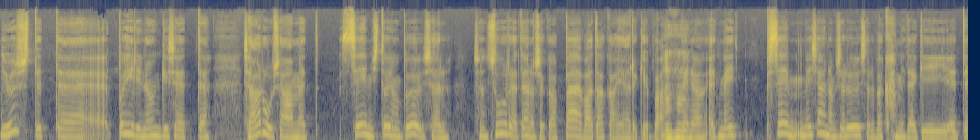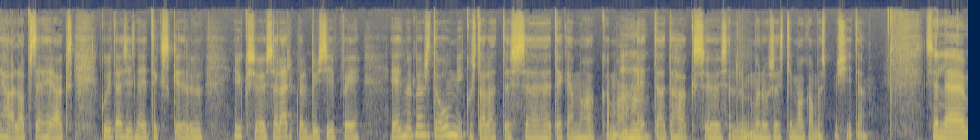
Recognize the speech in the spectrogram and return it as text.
just, et äh, põhiline ongi see, et see arusaam, et see, mis toimub öösel, see on suure tõenäosusega päeva tagajärg juba, Mhm. on ju, et me ei, see, me ei saa enam seal öösel väga midagi teha lapse heaks, kui ta siis näiteks kell üks öösel ärkvel püsib või, et me peame seda hommikust alates äh, tegema hakkama mm. -hmm. et ta tahaks öösel mõnusasti magamas püsida. selle,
